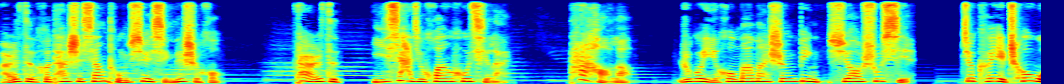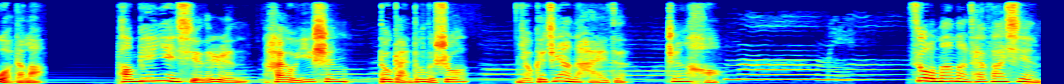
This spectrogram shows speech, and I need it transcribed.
儿子和他是相同血型的时候，他儿子一下就欢呼起来：“太好了！如果以后妈妈生病需要输血，就可以抽我的了。”旁边验血的人还有医生都感动地说：“有个这样的孩子真好。”做了妈妈才发现，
